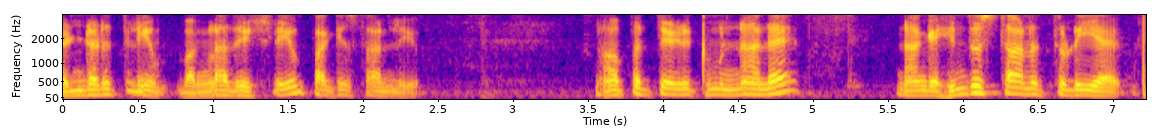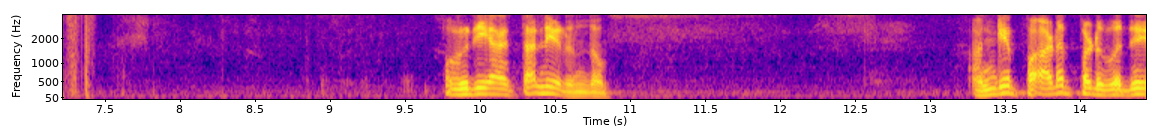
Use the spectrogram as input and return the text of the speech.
ரெண்டு இடத்துலையும் பங்களாதேஷ்லேயும் பாகிஸ்தான்லேயும். நாற்பத்தேழுக்கு முன்னால் நாங்கள் ஹிந்துஸ்தானத்துடைய பகுதியாகத்தான் இருந்தோம். அங்கே பாடப்படுவது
